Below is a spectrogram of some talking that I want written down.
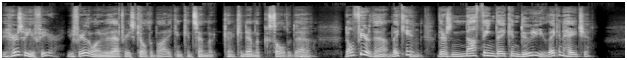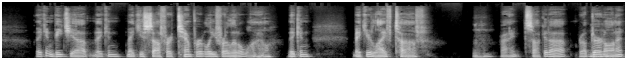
Here's who you fear. You fear the one who, after he's killed the body, can condemn the, can condemn the soul to death. Don't fear them. They can't, there's nothing they can do to you. They can hate you. They can beat you up. They can make you suffer temporarily for a little mm-hmm. while. They can make your life tough, hmm right? Suck it up, rub dirt mm-hmm. on it,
